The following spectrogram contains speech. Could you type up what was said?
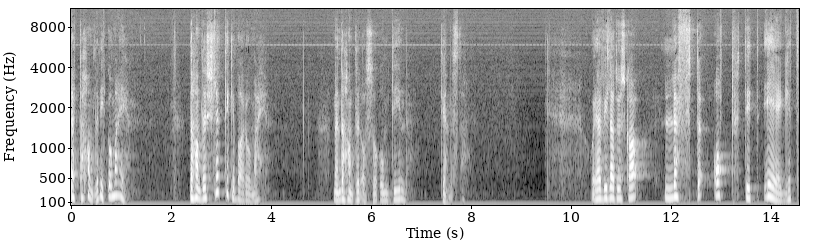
Dette handler ikke om meg. Det handler slett ikke bare om meg, men det handler også om din tjeneste. Og jeg vil at du skal løfte opp eget,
